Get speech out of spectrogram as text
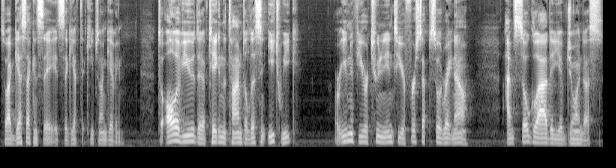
So I guess I can say it's the gift that keeps on giving. To all of you that have taken the time to listen each week, or even if you are tuning into your first episode right now, I'm so glad that you have joined us.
